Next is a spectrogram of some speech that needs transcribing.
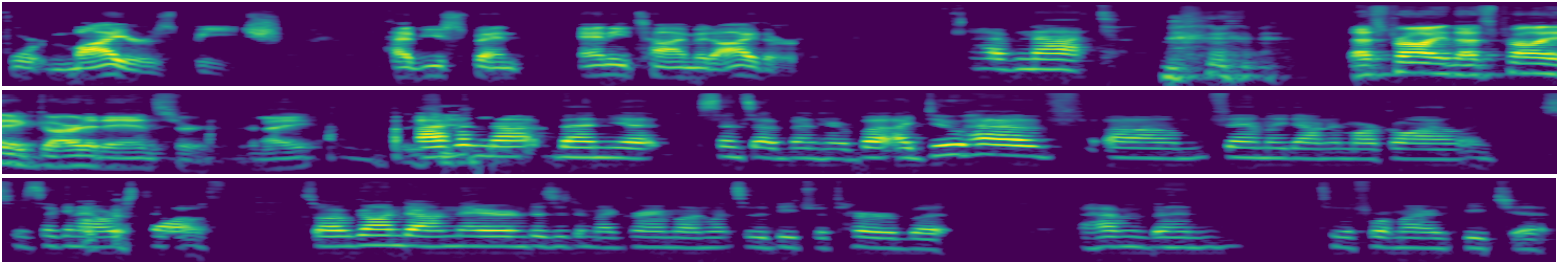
Fort Myers Beach. Have you spent any time at either? I have not. that's probably that's probably a guarded answer, right? I have not been yet since I've been here, but I do have um, family down in Marco Island, so it's like an okay. hour south. So I've gone down there and visited my grandma and went to the beach with her, but I haven't been to the Fort Myers beach yet.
